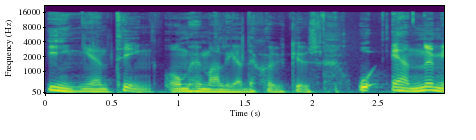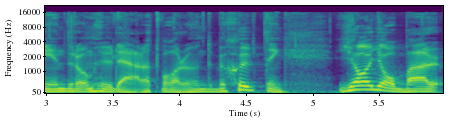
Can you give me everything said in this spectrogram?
ingenting om hur man leder sjukhus och ännu mindre om hur det är att vara under beskjutning. Jag jobbar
